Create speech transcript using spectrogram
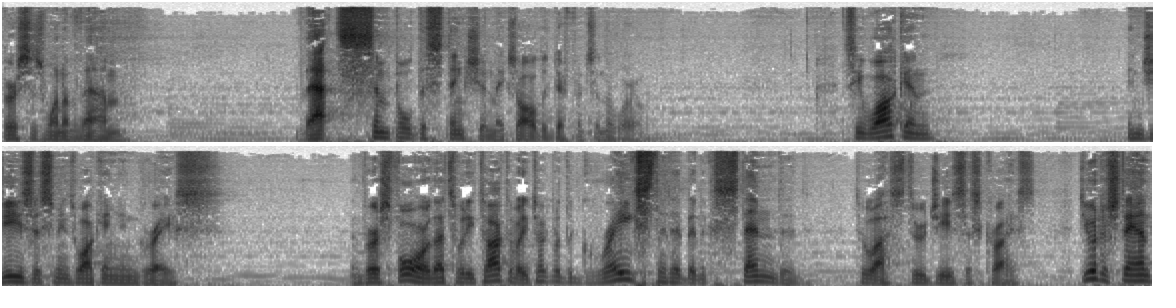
versus one of them. That simple distinction makes all the difference in the world. See, walking in Jesus means walking in grace. In verse 4, that's what he talked about. He talked about the grace that had been extended to us through Jesus Christ. Do you understand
